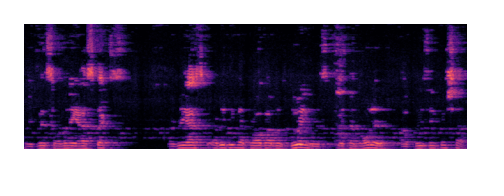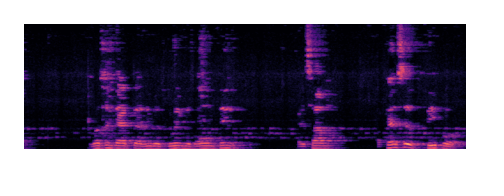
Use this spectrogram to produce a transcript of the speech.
There this, so many aspects. Every aspect, everything that Prabhupada was doing was with the motive of pleasing Krishna. It wasn't that uh, he was doing his own thing. And some offensive people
